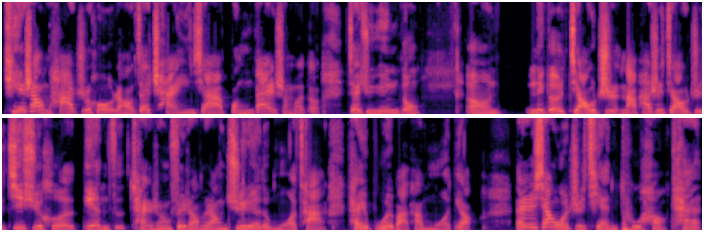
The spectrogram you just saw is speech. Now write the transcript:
贴上它之后，然后再缠一下绷带什么的，再去运动，嗯、那个脚趾，哪怕是脚趾继续和垫子产生非常非常剧烈的摩擦，它也不会把它磨掉。但是像我之前图好看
